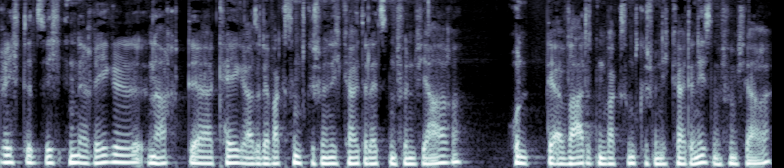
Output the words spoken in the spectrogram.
richtet sich in der Regel nach der CAGR, also der Wachstumsgeschwindigkeit der letzten fünf Jahre und der erwarteten Wachstumsgeschwindigkeit der nächsten fünf Jahre.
